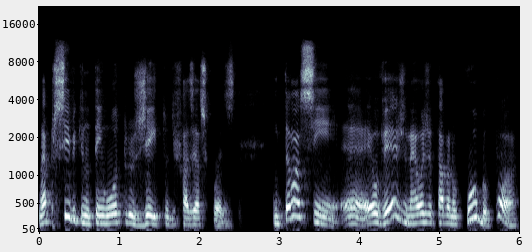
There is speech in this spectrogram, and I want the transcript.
não é possível que não tenha outro jeito de fazer as coisas. Então, assim, é, eu vejo, né, hoje eu estava no Cubo, pô,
